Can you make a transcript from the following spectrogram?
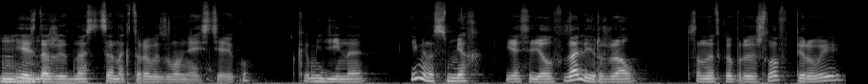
Мгм. Есть даже одна сцена, которая вызвала у меня истерику. Комедийная. Именно смех. Я сидел в зале и ржал. Со мной такое произошло впервые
